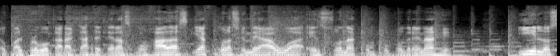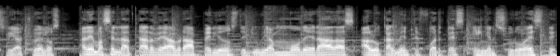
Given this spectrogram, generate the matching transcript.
lo cual provocará carreteras mojadas y acumulación de agua en zonas con poco drenaje y los riachuelos. Además, en la tarde habrá periodos de lluvia moderadas a localmente fuertes en el suroeste.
